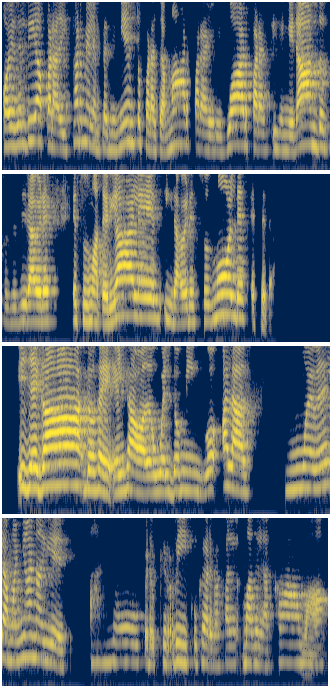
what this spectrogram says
hoy es el día para dedicarme al emprendimiento, para llamar, para averiguar, para ir mirando, entonces ir a ver estos materiales, ir a ver estos moldes, etc. Y llega, no sé, el sábado o el domingo a las 9 de la mañana y es, ay no, pero qué rico quedarme más en la cama,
